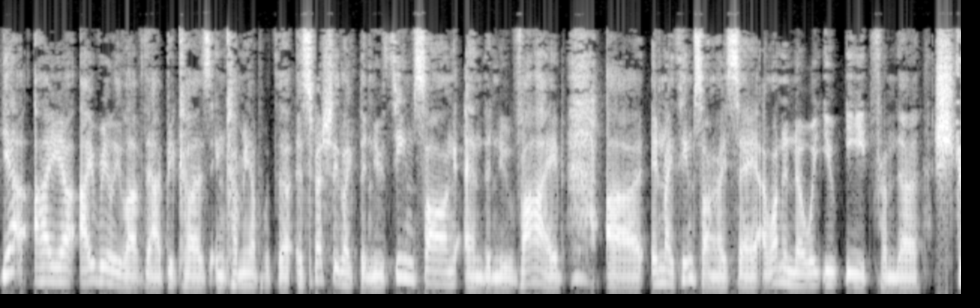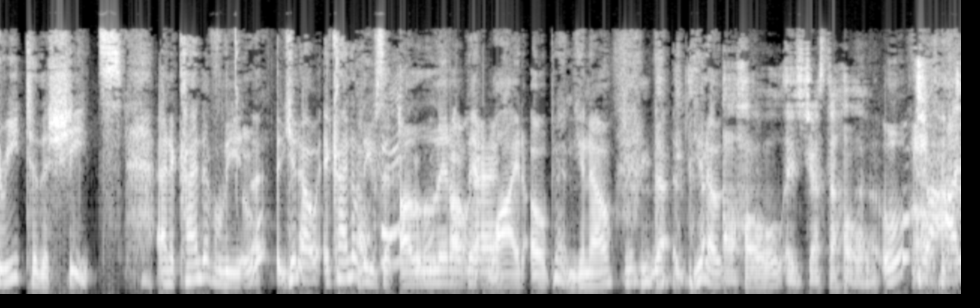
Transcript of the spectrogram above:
Yeah, I uh, I really love that because in coming up with the especially like the new theme song and the new vibe, uh, in my theme song I say I want to know what you eat from the street to the sheets, and it kind of le- you know it kind of leaves it a little bit wide open, you know, the, you know. A hole is just a hole. Ooh, I,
